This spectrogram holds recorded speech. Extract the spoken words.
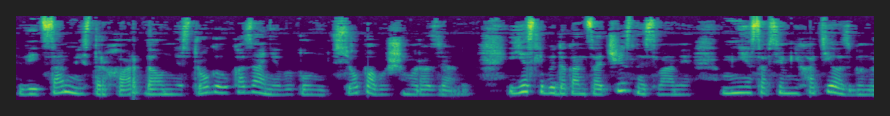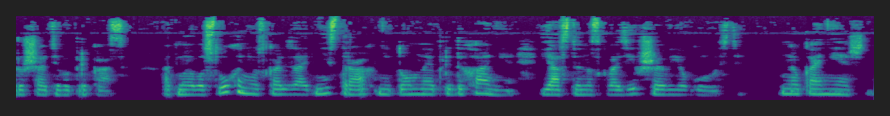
ведь сам мистер Харт дал мне строгое указание выполнить все по высшему разряду. И если быть до конца честной с вами, мне совсем не хотелось бы нарушать его приказ. От моего слуха не ускользает ни страх, ни томное придыхание, явственно сквозившее в ее голосе. Ну, конечно.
